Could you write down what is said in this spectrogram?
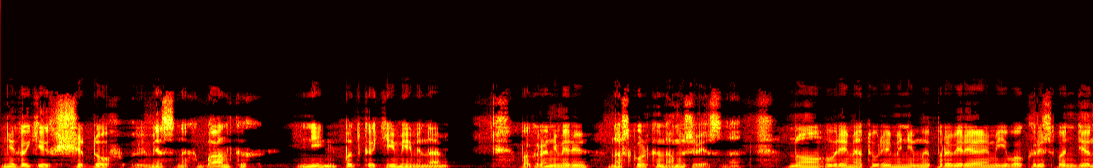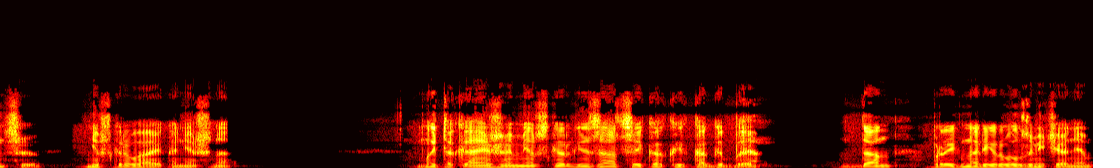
Никаких счетов в местных банках, ни под какими именами. По крайней мере, насколько нам известно. Но время от времени мы проверяем его корреспонденцию, не вскрывая, конечно. Мы такая же мерзкая организация, как и КГБ. Дан проигнорировал замечание.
